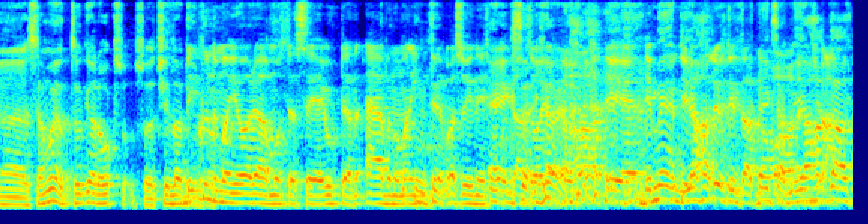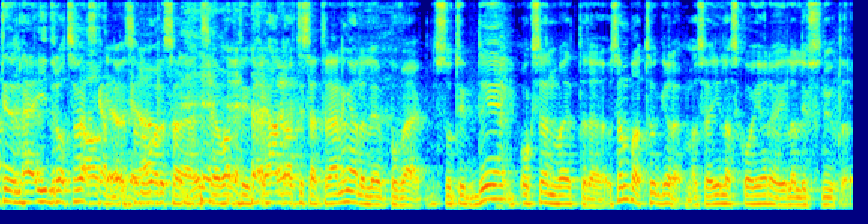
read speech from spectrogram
Eh, sen var jag tuggare också, så jag chillade Det kunde man göra, måste jag säga, gjort den även om man inte var så inne i sporten. Exakt, Alltså, ja, ja. Det, det Men jag absolut hade- inte att man Exakt, men jag hade alltid den här idrottsväskan. Ja, okej, okej, så då var det så här, så jag, var alltid, jag hade alltid så här, träningar eller på väg. Så typ det och sen vad heter det? Och sen bara tuggade. Alltså jag gillar skojare, jag gillar livsnjutare.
